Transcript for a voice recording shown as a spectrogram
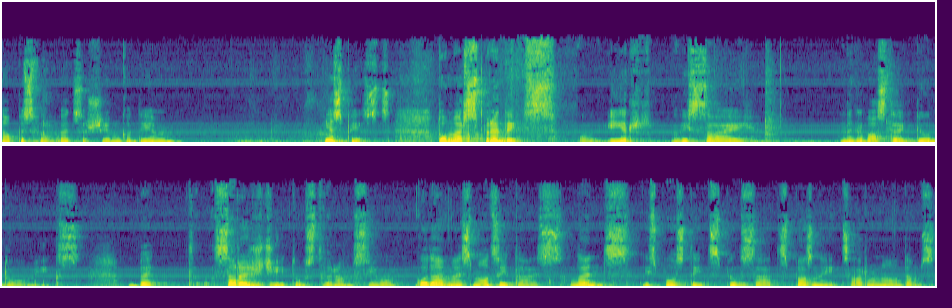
tapis vēl pēc sešiem gadiem iespiests. Tomēr sprediķis ir visai, negribās teikt, divdomīgs, bet sarežģīti uztverams, jo godājumais mācītājs Lens izpostīts pilsētas baznīcā runādams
